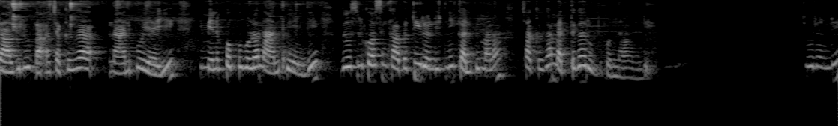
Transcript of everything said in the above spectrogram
రాగులు బాగా చక్కగా నానిపోయాయి. ఈ మినపప్పు కూడా నానిపోయింది. దోశల కోసం కాబట్టి ఈ రెండింటిని కలిపి మనం చక్కగా మెత్తగా రుబ్బుకుందామండి. చూడండి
